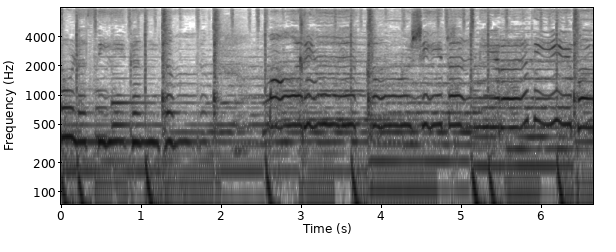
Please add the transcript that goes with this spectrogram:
തുളസീഗന്ധം മാറിൽ ക്രൂശിത നിറദീപം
